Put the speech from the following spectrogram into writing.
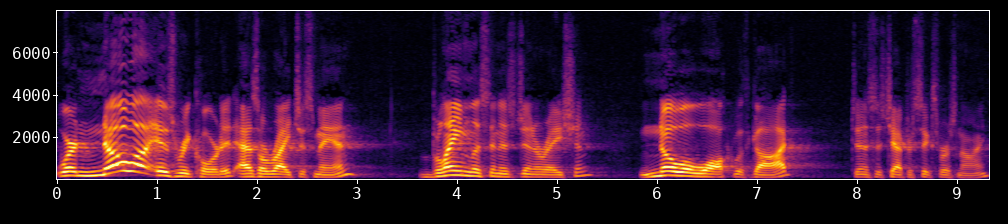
where Noah is recorded as a righteous man, blameless in his generation. Noah walked with God, Genesis chapter 6, verse 9.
